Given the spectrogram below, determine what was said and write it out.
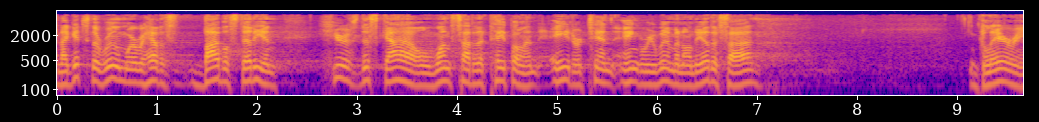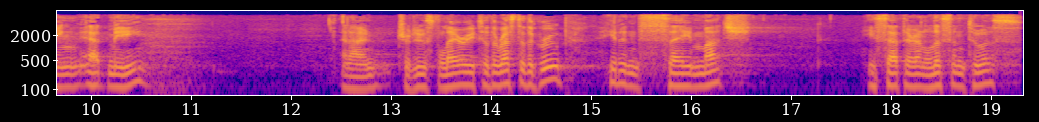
And I get to the room where we have a Bible study, and here's this guy on one side of the table and eight or ten angry women on the other side glaring at me. And I introduced Larry to the rest of the group. He didn't say much. He sat there and listened to us,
